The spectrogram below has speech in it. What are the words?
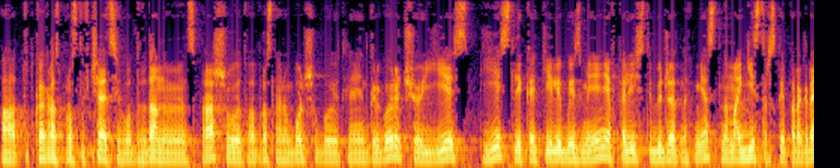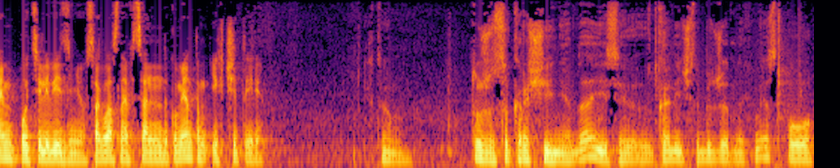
А, тут как раз просто в чате вот в данный момент спрашивают, вопрос, наверное, больше будет Леонид Григорьевичу, есть, есть ли какие-либо изменения в количестве бюджетных мест на магистрской программе по телевидению? Согласно официальным документам, их четыре. Там тоже сокращение, да, если количество бюджетных мест по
